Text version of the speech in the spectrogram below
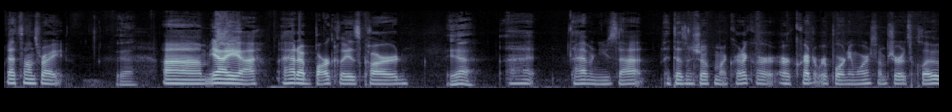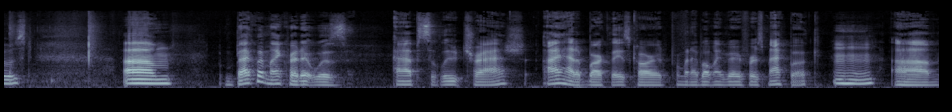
That sounds right. Yeah. Um, yeah, yeah. I had a Barclays card. Yeah. Uh, I haven't used that. It doesn't show up on my credit card or credit report anymore, so I'm sure it's closed. Um, Back when my credit was absolute trash, I had a Barclays card from when I bought my very first MacBook. mhm. Um,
